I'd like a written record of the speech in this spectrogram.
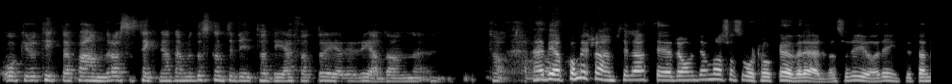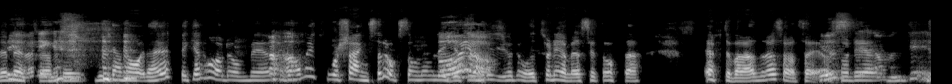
åker och tittar på andra så tänker ni att nej, men då ska inte vi ta det för att då är det redan... Eh, ta, ta. Nej, vi har kommit fram till att de, de har så svårt att åka över älven så det gör det inte. Utan det är det bättre att vi, vi, kan ha, nej, vi kan ha dem med, ja. de har ju två chanser också om de ligger ja, ja. Rio då, turnémässigt ofta efter varandra så att säga. Just så det, ja, det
